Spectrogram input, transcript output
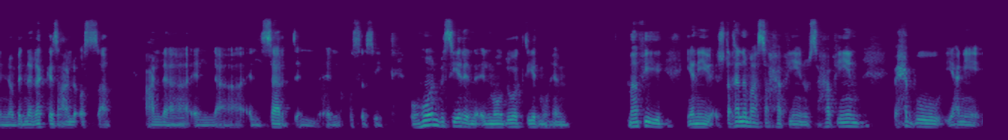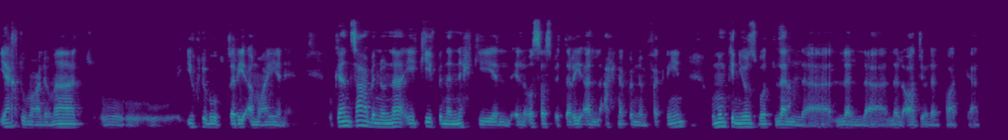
إنه بدنا نركز على القصة على السرد القصصي. وهون بصير الموضوع كثير مهم. ما في يعني اشتغلنا مع صحفيين والصحفيين بحبوا يعني ياخذوا معلومات ويكتبوا بطريقة معينة. وكان صعب إنه نلاقي كيف بدنا نحكي القصص بالطريقة اللي إحنا كنا مفكرين وممكن يزبط لل لل لل audio للبودكاست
